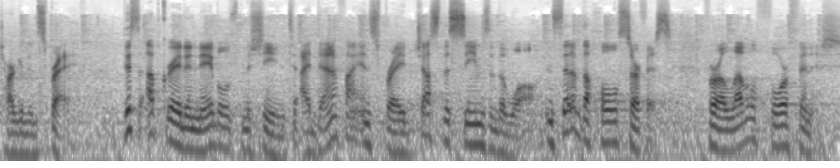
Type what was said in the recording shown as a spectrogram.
targeted spray. This upgrade enables the machine to identify and spray just the seams of the wall instead of the whole surface for a level 4 finish.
